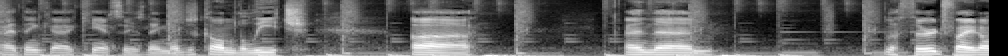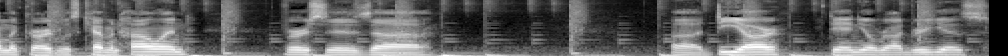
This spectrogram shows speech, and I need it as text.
I think I can't say his name. I'll just call him the Leech. Uh, and then the third fight on the card was Kevin Holland versus uh, uh, Dr. Daniel Rodriguez.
